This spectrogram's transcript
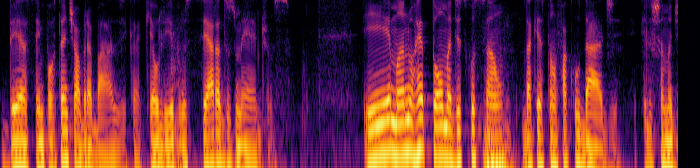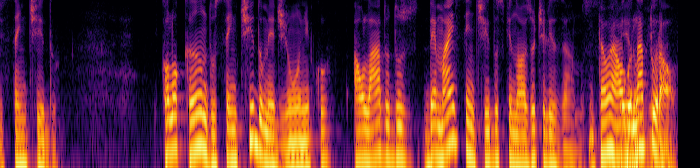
dessa importante obra básica, que é o livro Seara dos Médiuns. E Emmanuel retoma a discussão uhum. da questão faculdade, ele chama de sentido, colocando o sentido mediúnico ao lado dos demais sentidos que nós utilizamos. Então é algo natural.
